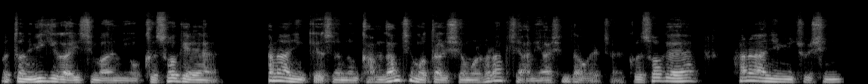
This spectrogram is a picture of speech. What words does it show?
어떤 위기가 있지만요. 그 속에 하나님께서는 감당치 못할 시험을 허락지 아니하신다고 했잖아요. 그 속에 하나님이 주신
